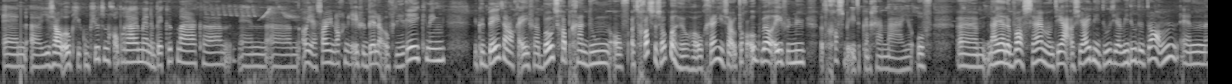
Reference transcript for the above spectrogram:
En uh, je zou ook je computer nog opruimen en een backup maken. En uh, oh ja, zou je nog niet even bellen over die rekening? Je kunt beter nog even boodschappen gaan doen. Of het gas is ook wel heel hoog. Hè? Je zou toch ook wel even nu het gas beter kunnen gaan maaien. Of um, nou ja, de was. Hè? Want ja, als jij het niet doet, ja, wie doet het dan? En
